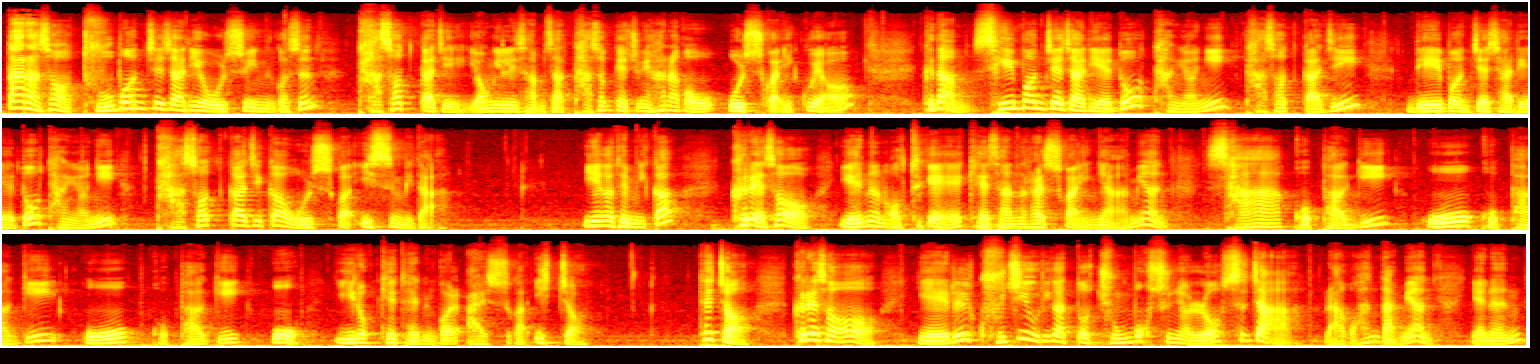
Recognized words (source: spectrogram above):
따라서 두 번째 자리에 올 수 있는 것은 다섯 가지 0, 1, 2, 3, 4 다섯 개 중에 하나가 올 수가 있고요. 그 다음 세 번째 자리에도 당연히 다섯 가지, 네 번째 자리에도 당연히 다섯 가지가 올 수가 있습니다. 이해가 됩니까? 그래서 얘는 어떻게 계산을 할 수가 있냐 하면 4 곱하기 5 곱하기 5 곱하기 5 이렇게 되는 걸 알 수가 있죠. 됐죠? 그래서 얘를 굳이 우리가 또 중복 순열로 쓰자라고 한다면 얘는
